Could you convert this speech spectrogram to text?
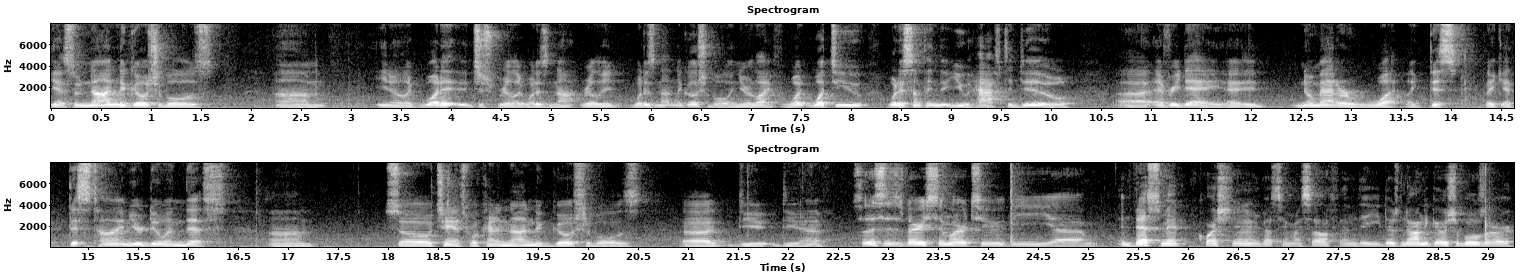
yeah, so non-negotiables, um, you know, like what it just really what is not really what is not negotiable in your life. What what do you what is something that you have to do uh, every day, uh, no matter what. Like this, like at this time you're doing this. Um, so, Chance, what kind of non-negotiables uh, do you do you have? So this is very similar to the um, investment question, investing in myself, and the those non-negotiables are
